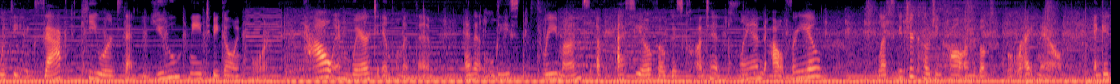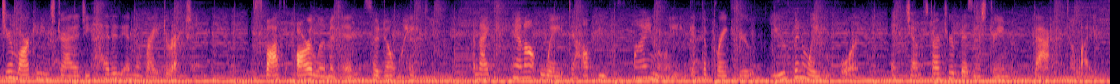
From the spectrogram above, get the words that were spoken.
with the exact keywords that you need to be going for, how and where to implement them, and at least three months of SEO focused content planned out for you. Let's get your coaching call on the books right now and get your marketing strategy headed in the right direction. Spots are limited, so don't wait. And I cannot wait to help you finally get the breakthrough you've been waiting for and jumpstart your business dream back to life.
